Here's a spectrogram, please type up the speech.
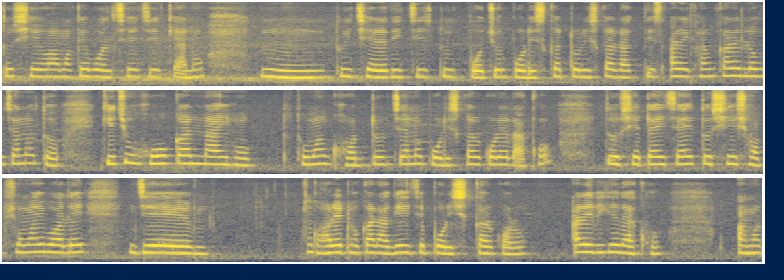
তো সেও আমাকে বলছে যে, কেন? তুই ছেড়ে দিচ্ছিস, তুই প্রচুর পরিষ্কার টরিষ্কার রাখতিস। আর এখানকার লোক জানো তো, কিছু হোক আর নাই হোক, তোমার ঘর দোর যেন পরিষ্কার করে রাখো। তো সেটাই চাই। তো সে সবসময় বলে যে ঘরে ঢোকার আগেই যে পরিষ্কার করো। আর এদিকে দেখো, আমার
